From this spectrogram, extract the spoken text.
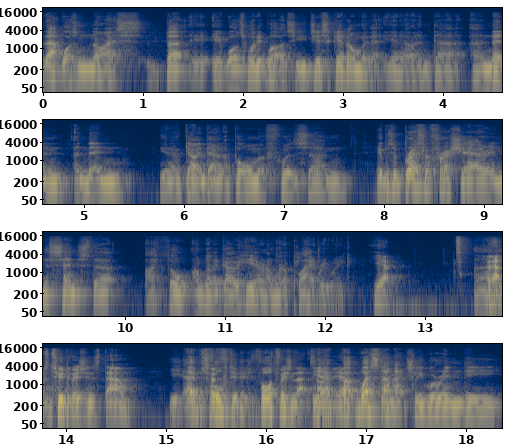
that wasn't nice, but it, it, was what it was. You just get on with it, you know, and uh, and then and then you know, going down to Bournemouth was um, it was a breath of fresh air in the sense that I thought I'm going to go here and I'm going to play every week. Yeah, um, and that was two divisions down. Yeah, it was so fourth division. Fourth division that time. Yeah, yeah, but West Ham actually were in the.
